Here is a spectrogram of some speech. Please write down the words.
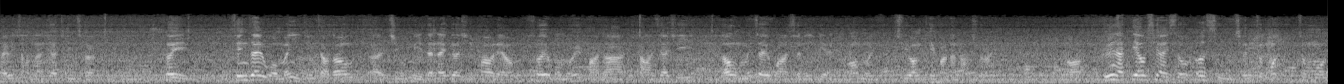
才会找到人家进车，所以现在我们已经找到呃九米的那个气泡了，所以我们会把它打下去，然后我们再挖深一点，然后我们希望可以把它拿出来，哦，因为它掉下来的时候二十五层这么这么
